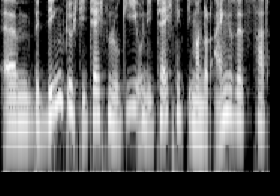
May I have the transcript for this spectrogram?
ähm, bedingt durch die Technologie und die Technik, die man dort eingesetzt hat,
